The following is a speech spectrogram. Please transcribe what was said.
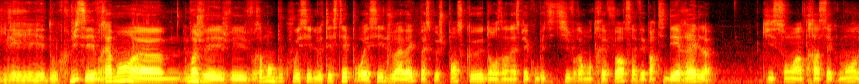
il est. Donc lui, c'est vraiment. Euh, moi, je vais, je vais vraiment beaucoup essayer de le tester pour essayer de jouer avec parce que je pense que dans un aspect compétitif vraiment très fort, ça fait partie des règles qui sont intrinsèquement,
